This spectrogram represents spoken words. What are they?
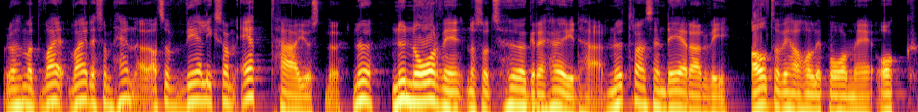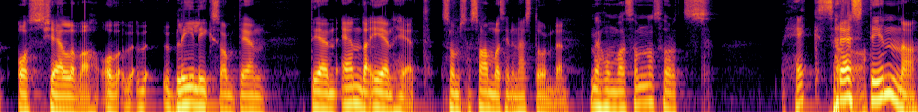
Och det var som att vad, är- vad är det som händer? Alltså vi är liksom ett här just nu. Nu, nu når vi någon sorts högre höjd här. Nu transcenderar vi allt vad vi har hållit på med och oss själva. Och blir liksom till en, till en enda enhet som samlas i den här stunden. Men hon var som någon sorts häxa. Prästinna!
